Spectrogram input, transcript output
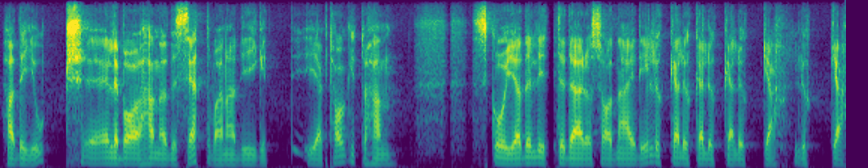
hade gjort eh, eller vad han hade sett och vad han hade iakttagit och han skojade lite där och sa nej det är lucka, lucka, lucka, lucka, lucka.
